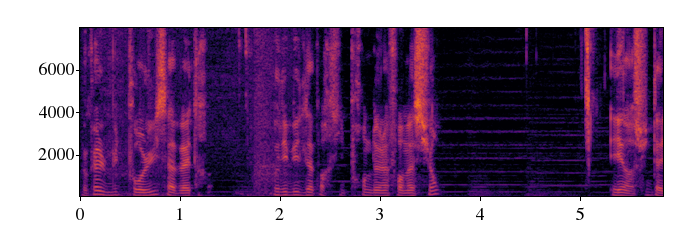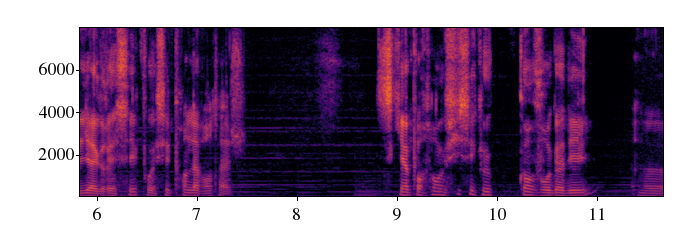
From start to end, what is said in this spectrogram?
Donc là le but pour lui ça va être au début de la partie prendre de l'information, et ensuite d'aller agresser pour essayer de prendre l'avantage. Ce qui est important aussi c'est que quand vous regardez euh,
